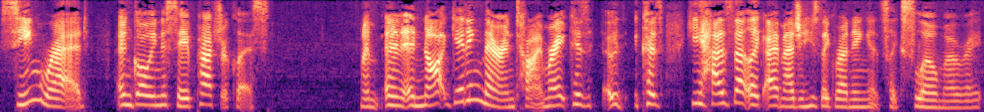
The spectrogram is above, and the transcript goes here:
seeing red, and going to save Patroclus and, and and not getting there in time, right? Because because he has that like I imagine he's like running, it's like slow mo, right?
